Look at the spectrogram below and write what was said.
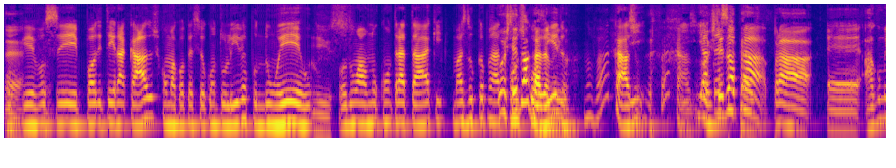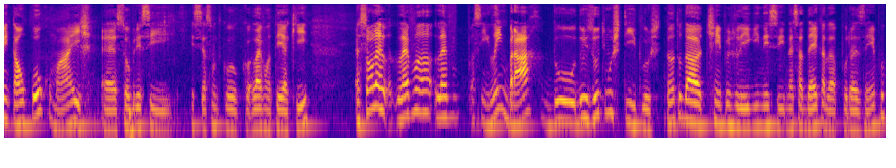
É. porque você pode ter acasos, como aconteceu contra o Liverpool, de um erro Isso. ou de um, no contra-ataque, mas no campeonato Gostei pontos do acaso, corrido, amigo. não foi acaso. E- foi acaso. E até Gostei só pra, é, argumentar um pouco mais é, sobre esse, esse assunto que eu, que eu levantei aqui, é só le- leva, leva, assim, lembrar do- dos últimos títulos, tanto da Champions League nesse, nessa década, por exemplo,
